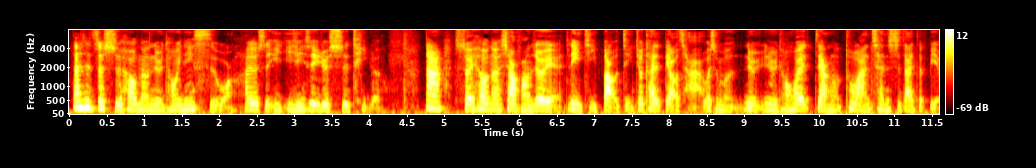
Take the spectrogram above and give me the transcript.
但是这时候呢，女童已经死亡，她就是已已经是一具尸体了。那随后呢，校方就也立即报警，就开始调查为什么女女童会这样突然沉尸在这边。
